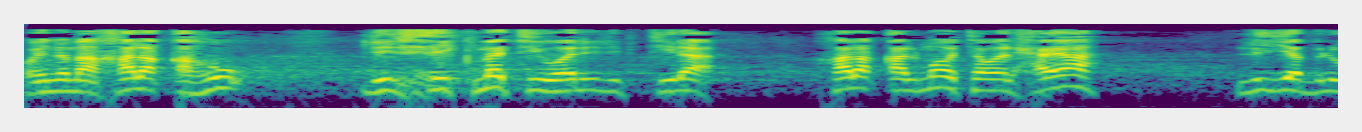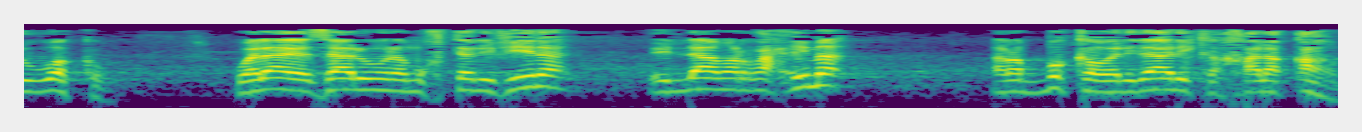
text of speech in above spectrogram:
وإنما خلقه للحكمة وللابتلاء. خلق الموت والحياة ليبلوكم. ولا يزالون مختلفين إلا من رحم ربك ولذلك خلقهم.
